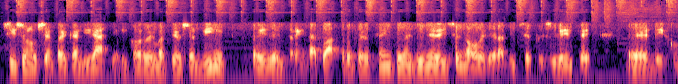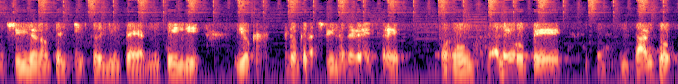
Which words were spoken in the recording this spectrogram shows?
si sono sempre candidati. Ricordo che Matteo Salvini prese il 34% nel 2019 ed era vicepresidente eh, del Consiglio nonché ministro degli interni. Quindi io credo che la sfida deve essere eh, alle europee intanto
